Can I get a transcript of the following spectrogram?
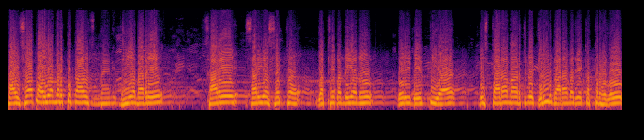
ਭਾਈ ਸਾਹਿਬ, ਭਾਈ ਅਮਰਤਪਾਲ ਜੀ ਬਾਰੇ, ਸਾਰੇ, ਸਾਰੀਆਂ ਸਿੱਖ ਜਥੇਬੰਦੀਆਂ ਨੂੰ ਮੇਰੀ ਬੇਨਤੀ ਹੈ ਕਿ 17 ਮਾਰਚ ਨੂੰ ਜਰੂਰ 12 ਵਜੇ ਇਕੱਤਰ ਹੋਵੋ।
